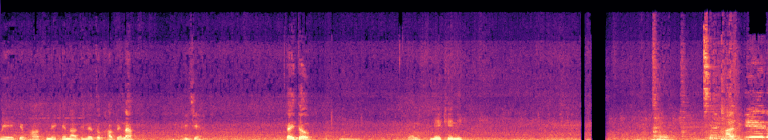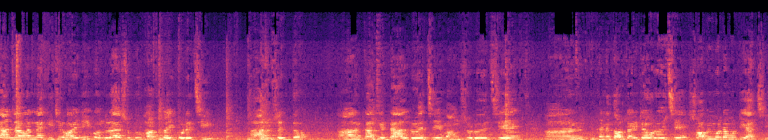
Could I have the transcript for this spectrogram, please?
মেয়েকে ভাত মেখে না দিলে তো খাবে না। এই যে। তাই তো? চলো মেখে নিই আজকে রান্না বান্না কিছু হয়নি বন্ধুরা, শুধু ভাত ফ্রাই করেছি, আর আলু সেদ্ধ। আর কালকে ডাল রয়েছে, মাংস রয়েছে, আর এখানে তরকারিটাও রয়েছে, সবই মোটামুটি আছে।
